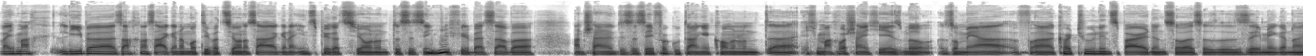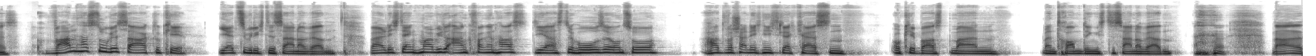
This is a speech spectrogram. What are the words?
Weil ich mache lieber Sachen aus eigener Motivation, aus eigener Inspiration und das ist irgendwie viel besser, aber anscheinend ist es eh voll gut angekommen und äh, ich mache wahrscheinlich eh so, so mehr äh, Cartoon-inspired und sowas, also das ist eh mega nice. Wann hast du gesagt, okay, jetzt will ich Designer werden? Weil ich denke mal, wie du angefangen hast, die erste Hose und so, hat wahrscheinlich nicht gleich geheißen, okay, passt, mein, mein Traumding ist Designer werden. Na,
